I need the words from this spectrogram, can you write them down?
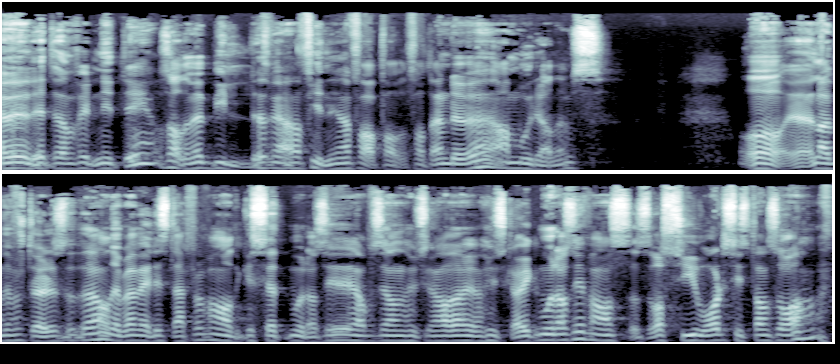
Eller rett etter han fylte 90. Og så hadde jeg med bilde som jeg hadde funnet av fatter'n døde, av mora deres. Og Jeg lagde en forstørrelse til det, og det ble veldig sterkt for. Han hadde ikke sett mora si. Han huska jo ikke mora si, for han var syv år sist han så henne.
